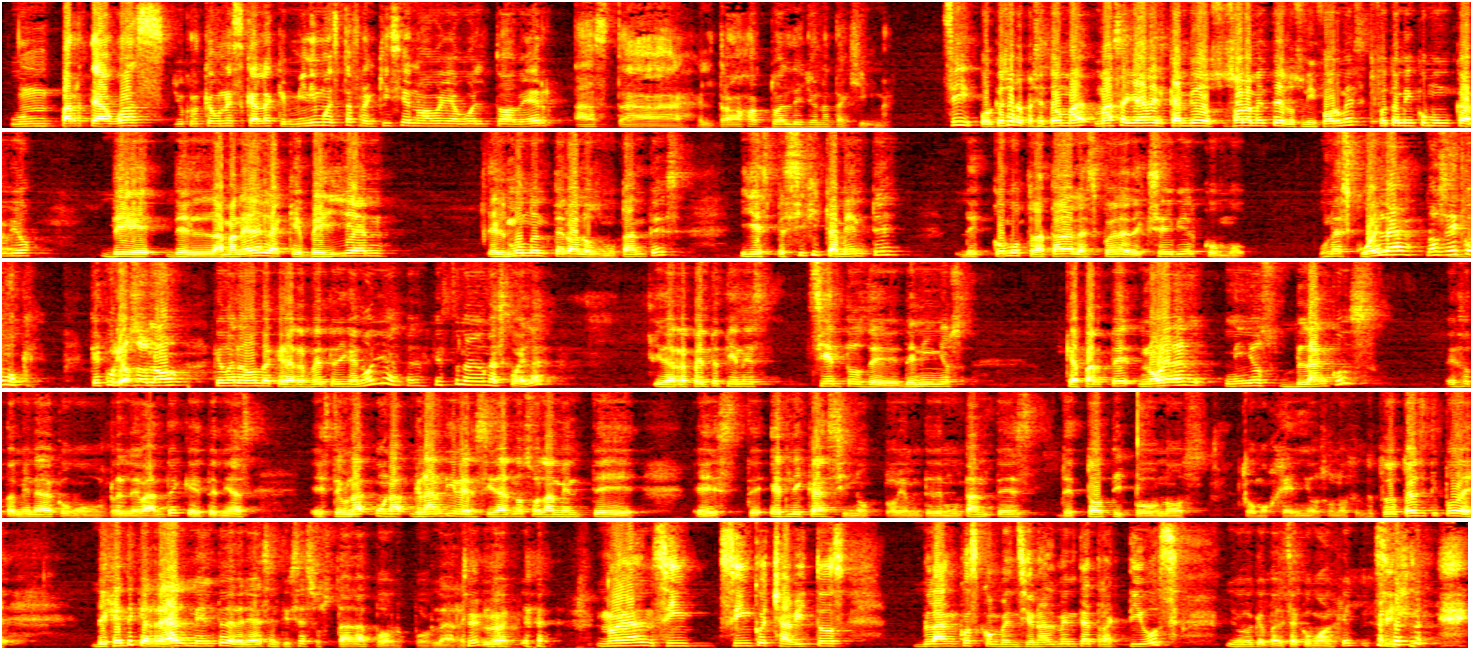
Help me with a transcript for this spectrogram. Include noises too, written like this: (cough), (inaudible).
un parteaguas, yo creo que a una escala que mínimo esta franquicia no había vuelto a ver hasta el trabajo actual de Jonathan Hickman. Sí, porque eso representó más, allá del cambio solamente de los uniformes, fue también como un cambio de, la manera en la que veían el mundo entero a los mutantes y específicamente de cómo tratar a la escuela de Xavier como una escuela, no sé, como que, qué curioso, ¿no? Qué buena onda que de repente digan, oye, pero esto no era una escuela. Y de repente tienes cientos de, de niños que aparte no eran niños blancos, eso también era como relevante, que tenías este, una, una gran diversidad, no solamente este, étnica, sino obviamente de mutantes de todo tipo, unos como genios, unos, todo, todo ese tipo de, de gente que realmente debería de sentirse asustada por, por la... no, eran cinco chavitos blancos convencionalmente atractivos. Y uno que parecía como Ángel. (laughs) Sí,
